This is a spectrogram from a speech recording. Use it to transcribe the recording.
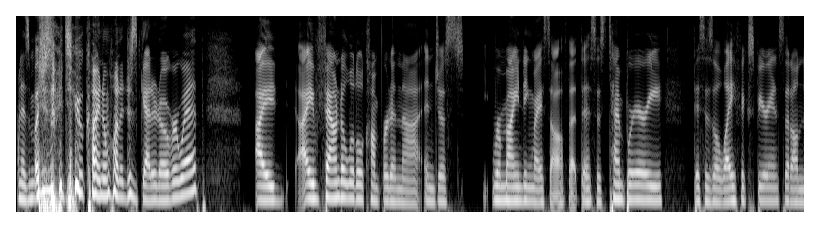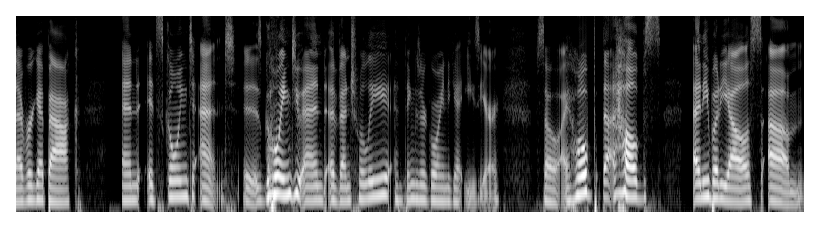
And as much as I do kind of want to just get it over with, I I found a little comfort in that and just reminding myself that this is temporary. This is a life experience that I'll never get back and it's going to end. It is going to end eventually and things are going to get easier. So I hope that helps anybody else. Um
